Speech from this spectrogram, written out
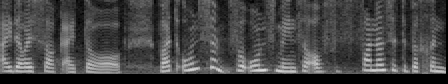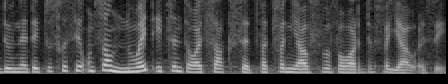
uit daai sak uit te haal. Wat ons vir ons mense al van ons te begin doen het, het ons gesê ons sal nooit iets in daai sak sit wat van jou verwaarde vir jou is nie.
